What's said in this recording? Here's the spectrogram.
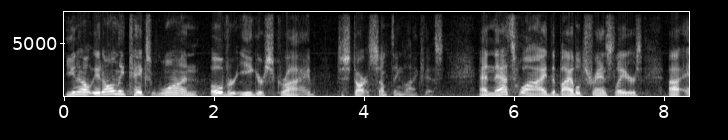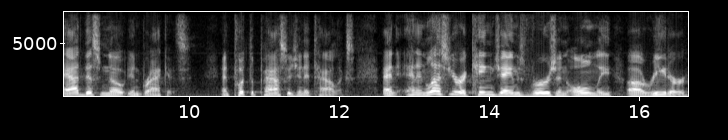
You know, it only takes one overeager scribe to start something like this. And that's why the Bible translators uh, add this note in brackets and put the passage in italics. And, and unless you're a King James Version only uh, reader,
